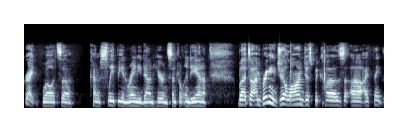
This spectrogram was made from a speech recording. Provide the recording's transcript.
Great. Well, it's uh, kind of sleepy and rainy down here in central Indiana. But uh, I'm bringing Jill on just because uh, I think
